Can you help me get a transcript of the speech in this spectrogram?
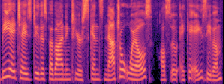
BHAs do this by binding to your skin's natural oils, also aka sebum,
